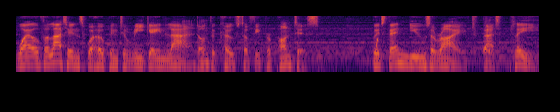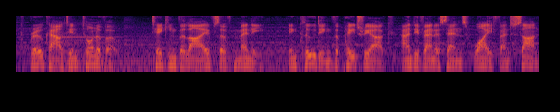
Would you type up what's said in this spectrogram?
while the Latins were hoping to regain land on the coast of the Propontis. But then news arrived that plague broke out in Tornovo, taking the lives of many, including the Patriarch and Ivan Asen's wife and son.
